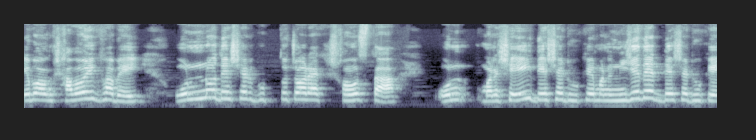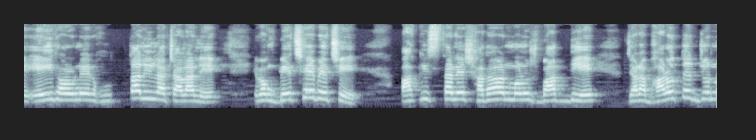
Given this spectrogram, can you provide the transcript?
এবং স্বাভাবিকভাবেই অন্য দেশের গুপ্তচর এক সংস্থা মানে সেই দেশে ঢুকে মানে নিজেদের দেশে ঢুকে এই ধরনের হত্যালীলা চালালে এবং বেছে বেছে পাকিস্তানের সাধারণ মানুষ বাদ দিয়ে যারা ভারতের জন্য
